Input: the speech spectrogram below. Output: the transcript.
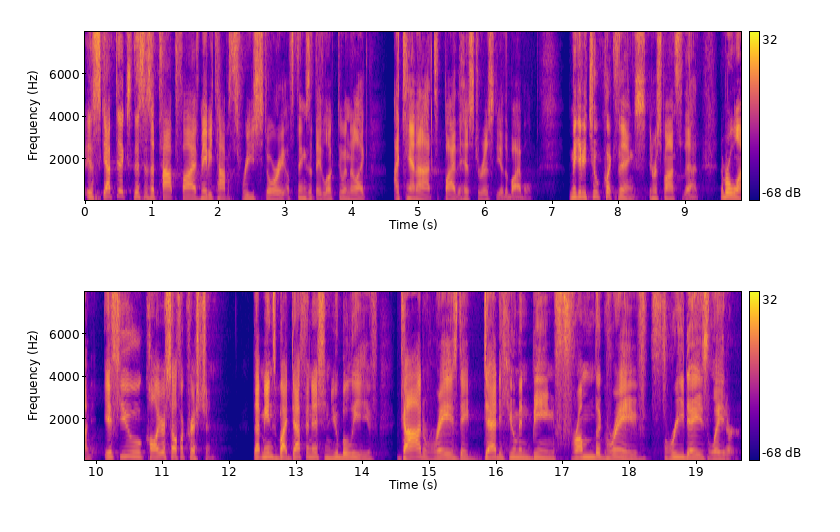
is skeptics. This is a top five, maybe top three story of things that they look to, and they're like, "I cannot buy the historicity of the Bible." Let me give you two quick things in response to that. Number one, if you call yourself a Christian, that means by definition you believe God raised a dead human being from the grave three days later.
